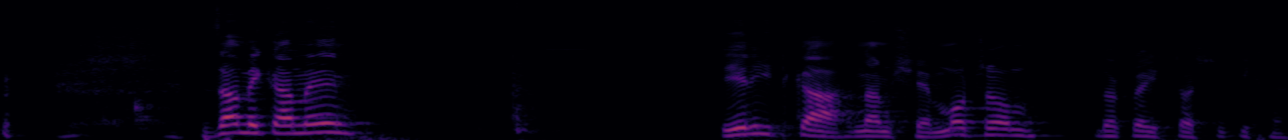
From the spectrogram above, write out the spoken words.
Zamykamy. Jelitka nam się moczą do kleistości. Kichnę.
